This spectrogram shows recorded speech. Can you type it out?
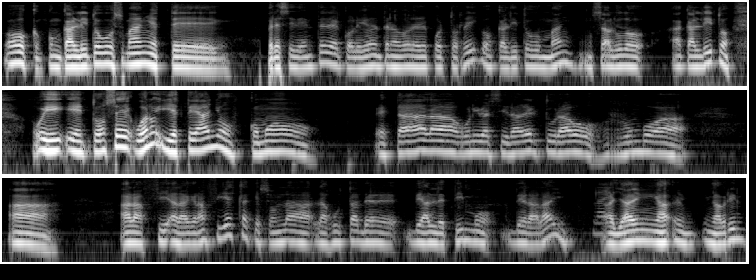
Oh, con, con Carlito Guzmán, este, presidente del Colegio de Entrenadores de Puerto Rico, Carlito Guzmán. Un saludo a Carlito. Y, entonces, bueno, y este año, ¿cómo está la Universidad del Turabo rumbo a, a, a, la, a la gran fiesta que son las justas de, atletismo de la LAI, allá en, en, abril?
